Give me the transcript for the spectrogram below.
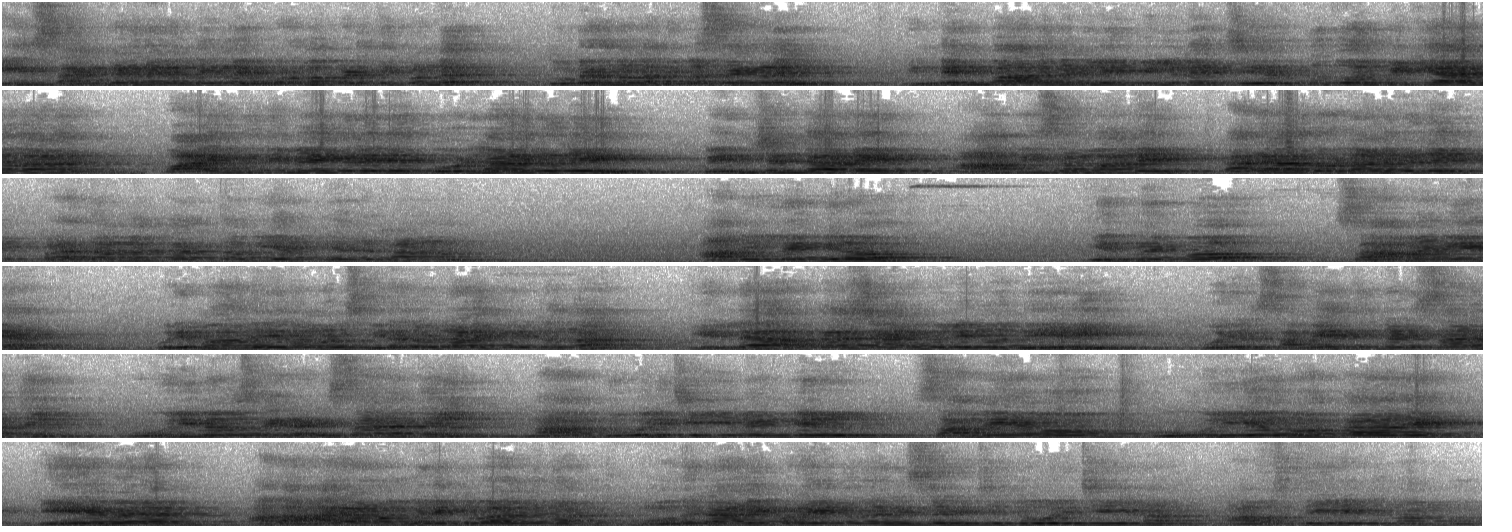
ഈ സംഘടനകൾ നിങ്ങളെ ഓർമ്മപ്പെടുത്തിക്കൊണ്ട് തുടർന്നുള്ള ദിവസങ്ങളിൽ ഇന്ത്യൻ പാർലമെന്റിൽ ഈ ബില്ലിനെ ചേർത്ത് തോൽപ്പിക്കുക എന്നതാണ് വൈദ്യുതി മേഖലയിലെ തൊഴിലാളികളുടെയും പെൻഷൻകാരുടെയും ആഫീസർമാരുടെയും കരാർ തൊഴിലാളികളുടെയും പ്രഥമ കർത്തവ്യം എന്ന് കാണണം. അതില്ലെങ്കിലോ ഇന്നിപ്പോ സാമാന്യന് ഒരുമാതിരി നമ്മൾ സ്ഥിര തൊഴിലാളിക്ക് കിട്ടുന്ന എല്ലാ അവകാശാനുകൂല്യങ്ങളും നേടി ഒരു സമയത്തിന്റെ അടിസ്ഥാനത്തിൽ കൂലി വ്യവസ്ഥയുടെ അടിസ്ഥാനത്തിൽ നാം ജോലി ചെയ്യുമെങ്കിൽ സമയമോ കൂലിയോ നോക്കാതെ കേവലം അത് ആരാണോ വിലയ്ക്ക് വാങ്ങുന്ന മുതലാളി പറയുന്നതനുസരിച്ച് ജോലി ചെയ്യുന്ന അവസ്ഥയിലേക്ക് നാം.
